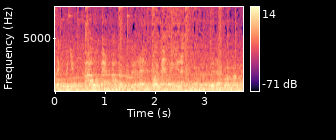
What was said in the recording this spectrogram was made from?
แต่กูหิวข้าวแบ่งข้าวกู ปล่อยแม่งไว้นี่แหละเดี๋ยวนะมามามา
